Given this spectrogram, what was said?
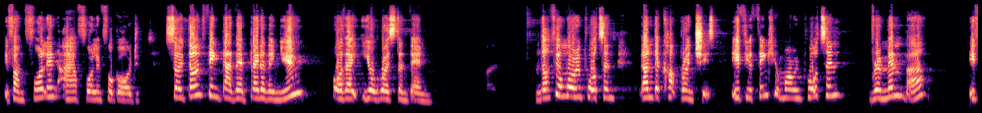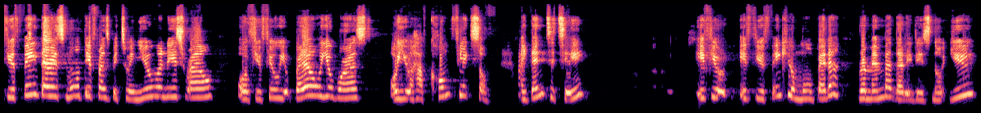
If I'm fallen, I have fallen for God. So don't think that they're better than you or that you're worse than them. Don't feel more important than the cut branches. If you think you're more important, remember, if you think there is more difference between you and Israel, or if you feel you're better or you're worse, or you have conflicts of identity, if you if you think you're more better, remember that it is not you.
